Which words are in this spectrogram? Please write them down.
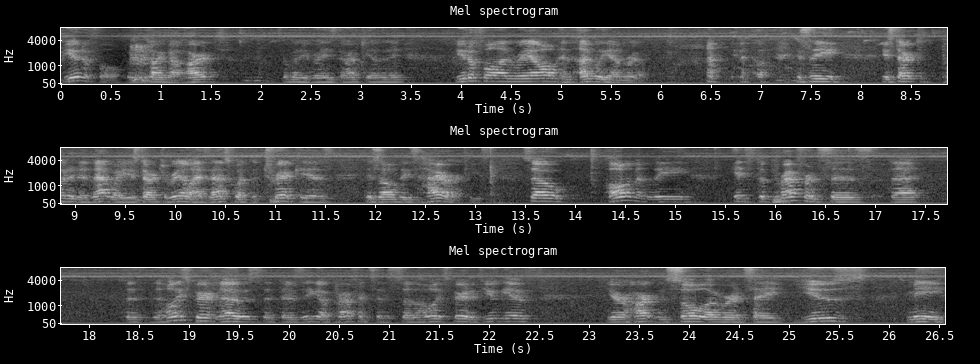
Beautiful, we were talking about art, somebody raised art the other day. Beautiful unreal and ugly unreal. you, know, you see, you start to put it in that way, you start to realize that's what the trick is, is all these hierarchies. So, ultimately, it's the preferences that the, the Holy Spirit knows that there's ego preferences, so the Holy Spirit, if you give your heart and soul over and say, use me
